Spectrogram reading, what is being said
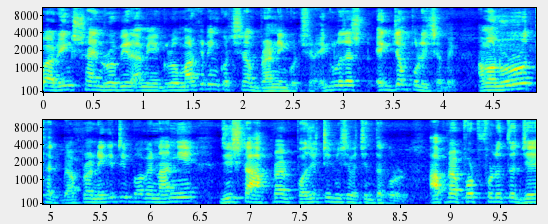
বা রিং শাইন রবির আমি এগুলো মার্কেটিং করছি না ব্র্যান্ডিং করছি না। এগুলো জাস্ট এক্সাম্পল হিসেবে। আমার অনুরোধ থাকবে, আপনার নেগেটিভভাবে না নিয়ে জিনিসটা আপনার পজিটিভ হিসেবে চিন্তা করুন। আপনার পোর্টফোলিওতে যে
